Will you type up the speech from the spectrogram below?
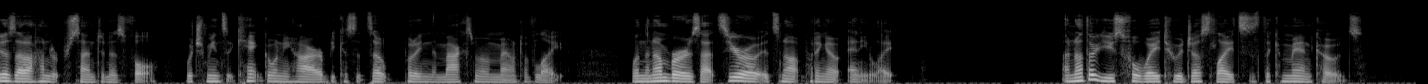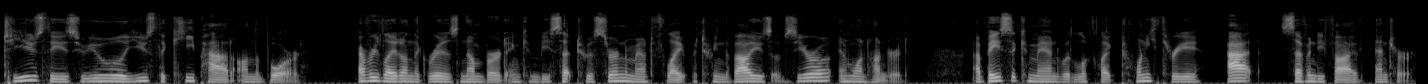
it is at 100% and is full, which means it can't go any higher because it's outputting the maximum amount of light. When the number is at zero, it's not putting out any light. Another useful way to adjust lights is the command codes. To use these, you will use the keypad on the board. Every light on the grid is numbered and can be set to a certain amount of light between the values of 0 and 100. A basic command would look like 23 at 75 enter,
